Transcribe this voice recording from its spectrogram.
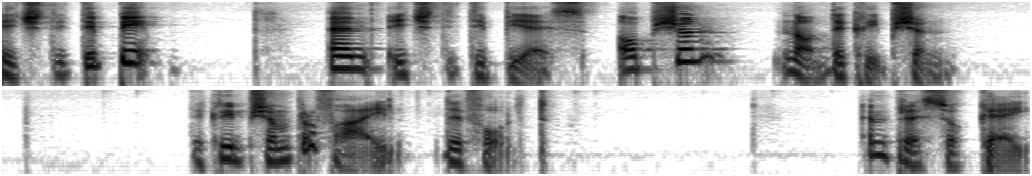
HTTP and HTTPS option, not decryption. Decryption profile default. And press OK.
